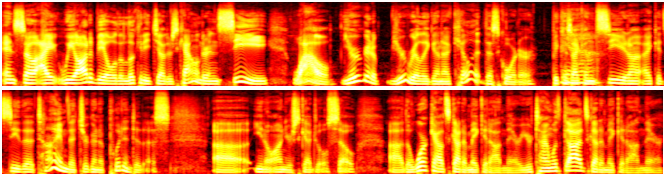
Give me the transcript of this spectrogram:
And so I we ought to be able to look at each other's calendar and see, wow, you're gonna you're really gonna kill it this quarter because I can see you know, I could see the time that you're gonna put into this. Uh, you know, on your schedule. So uh, the workout's got to make it on there. Your time with God's got to make it on there.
